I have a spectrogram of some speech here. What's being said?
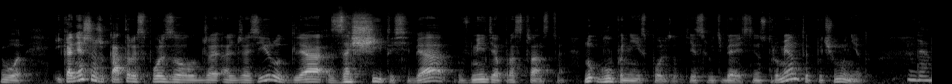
Вот. И, конечно же, Катар использовал Аль-Джазиру для защиты себя в медиапространстве. Ну, глупо не использовать. Если у тебя есть инструменты, почему нет? Да.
